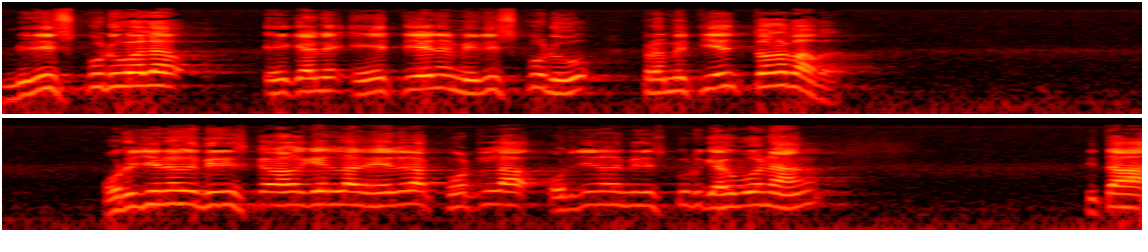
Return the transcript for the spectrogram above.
මිරිස් කුඩු වල ඒ කියන්නේ ඒ තියෙන මිරිස් කුඩු ප්‍රමිතියෙන් තොර බව. ඔරිජිනල් මිරිස් කරල් ගෙල්ලා වේලලා කොටලා ඔරිජිනල් මිරිස් කුඩු ගැහුවා නම් ඉතා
